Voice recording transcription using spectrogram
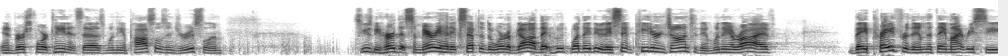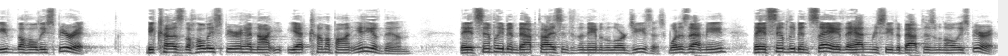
in verse 14 it says, When the apostles in Jerusalem, excuse me, heard that Samaria had accepted the word of God, they, what they do? They sent Peter and John to them. When they arrived, they prayed for them that they might receive the Holy Spirit, because the Holy Spirit had not yet come upon any of them. They had simply been baptized into the name of the Lord Jesus. What does that mean? They had simply been saved. They hadn't received the baptism of the Holy Spirit.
